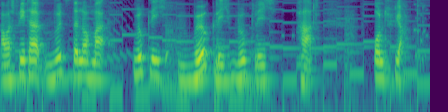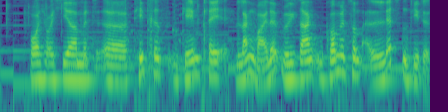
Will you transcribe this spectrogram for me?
Aber später wird es dann nochmal wirklich, wirklich, wirklich hart. Und ja, bevor ich euch hier mit äh, Tetris Gameplay langweile, würde ich sagen, kommen wir zum letzten Titel.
